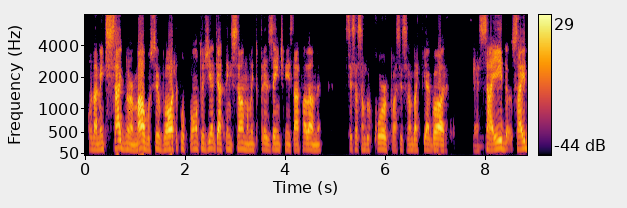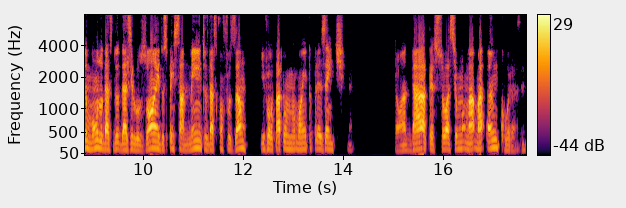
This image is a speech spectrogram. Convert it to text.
Quando a mente sai do normal, você volta para o ponto de, de atenção no momento presente, que a gente estava falando, né? A sensação do corpo, a sensação do aqui e agora. É, sair, sair do mundo das, das ilusões, dos pensamentos, das confusão e voltar para o momento presente. Né? Então, dá à pessoa assim, uma, uma âncora, né?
